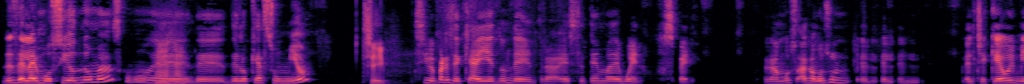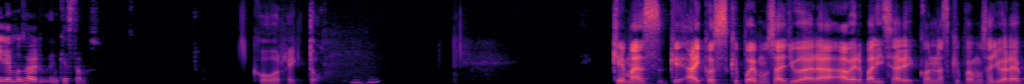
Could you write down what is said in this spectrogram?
desde la emoción nomás, como de, de, lo que asumió. Sí. Sí me parece que ahí es donde entra este tema de, bueno, espere, hagamos, hagamos un, el, el, el chequeo y miremos a ver en qué estamos. Correcto. ¿Qué más? Que hay cosas que podemos ayudar a, verbalizar, eh, con las que podemos ayudar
